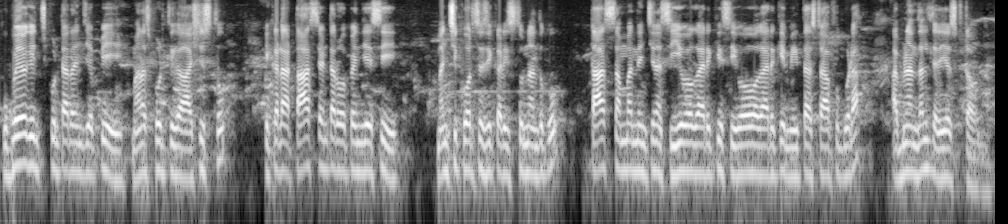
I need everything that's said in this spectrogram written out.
ఉపయోగించుకుంటారని చెప్పి మనస్ఫూర్తిగా ఆశిస్తూ ఇక్కడ టాస్క్ సెంటర్ ఓపెన్ చేసి మంచి కోర్సెస్ ఇక్కడ ఇస్తున్నందుకు టాస్క్ సంబంధించిన సీఈఓ గారికి సిఓఓ గారికి మిగతా స్టాఫ్కి కూడా అభినందనలు తెలియజేసుకుంటా ఉన్నాను.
